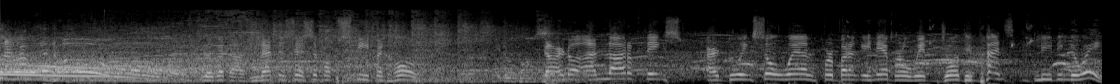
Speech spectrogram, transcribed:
It home. Oh! Look at the athleticism of Stephen Holt. Carlo, a lot of things are doing so well for Barangay Ginebra with Jody Vance leading the way.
